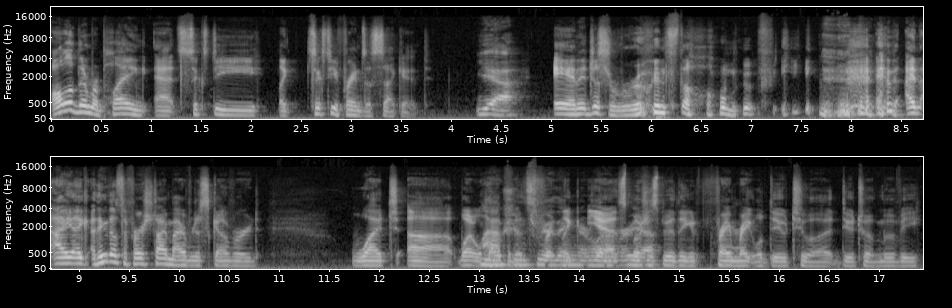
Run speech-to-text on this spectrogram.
All of them are playing at sixty like sixty frames a second. Yeah and it just ruins the whole movie. and and I like I think that's the first time I ever discovered what uh what will motion happen. Fr- like yeah, it's motion yeah. smoothing and frame rate will do to a do to a movie.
